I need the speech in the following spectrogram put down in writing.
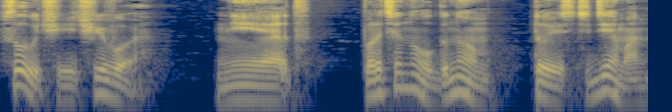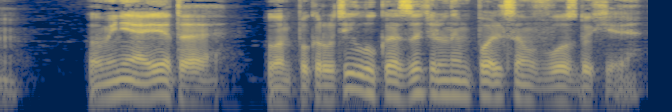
в случае чего. «Нет», Протянул гном, то есть демон. «У меня это...» Он покрутил указательным пальцем в воздухе.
